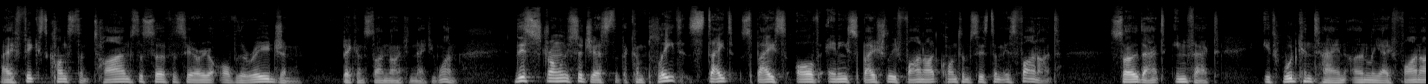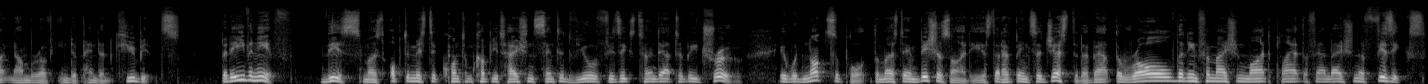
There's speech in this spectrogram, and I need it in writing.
a fixed constant times the surface area of the region. Bekenstein 1981. This strongly suggests that the complete state space of any spatially finite quantum system is finite, so that, in fact, it would contain only a finite number of independent qubits. But even if this most optimistic quantum computation centered view of physics turned out to be true, it would not support the most ambitious ideas that have been suggested about the role that information might play at the foundation of physics.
